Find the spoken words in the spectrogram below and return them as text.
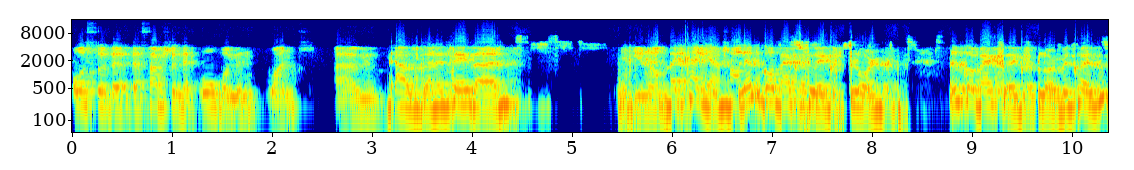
also the, the assumption that all women want. Um, I was going to say that you know. But Kanya, let's go back to explore. Let's go back to explore because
